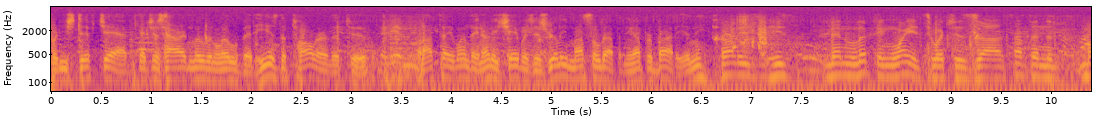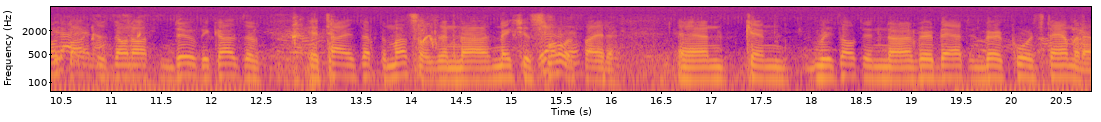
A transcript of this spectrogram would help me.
Pretty stiff jab. Catches Howard moving a little bit. He is the taller of the two. But I'll tell you one thing, Ernie Shavers is really muscled up in the upper body, isn't he? Well, he's, he's been lifting weights, which is uh, something that most boxers don't often do because of it ties up the muscles and uh, makes you a slower fighter and can result in uh, very bad and very poor stamina,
